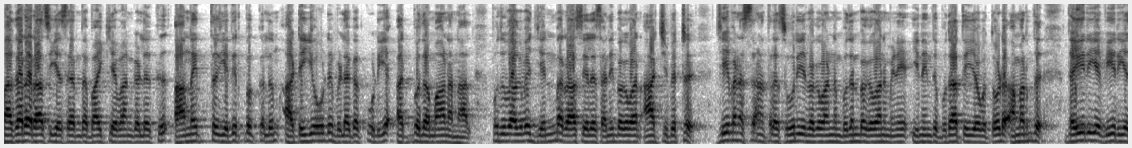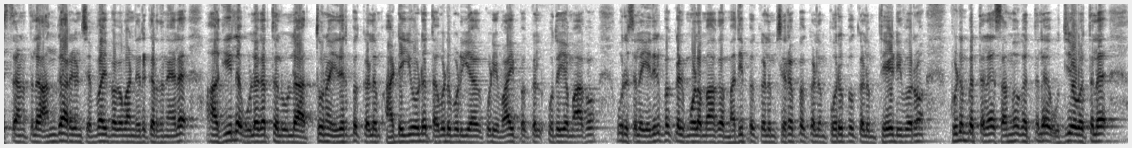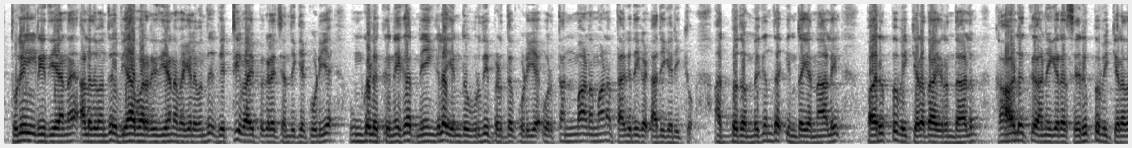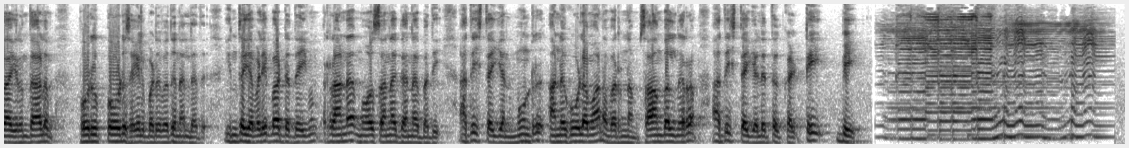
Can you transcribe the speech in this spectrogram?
மகர ராசியை சேர்ந்த பாக்கியவான்களுக்கு அனைத்து எதிர்ப்புகளும் அடியோடு விலகக்கூடிய அற்புதமான நாள். பொதுவாகவே ஜென்ம ராசியில் சனி பகவான் ஆட்சி பெற்று ஜீவனஸ்தானத்தில் சூரிய பகவானும் புதன் பகவானும் இணை இணைந்து புதாத்தி யோகத்தோடு அமர்ந்து தைரிய வீரிய ஸ்தானத்தில் அங்காரகன் செவ்வாய் பகவான் இருக்கிறதுனால அகில உலகத்தில் உள்ள அத்துணை எதிர்ப்புகளும் அடியோடு தவிடுபடியாகக்கூடிய வாய்ப்புகள் உதயமாகும். ஒரு சில எதிர்ப்புகள் மூலமாக மதிப்புகளும் சிறப்புகளும் பொறுப்புகளும் தேடி வரும். குடும்பத்தில் சமூகத்தில் உத்தியோகத்தில் தொழில் ரீதியான அல்லது வந்து வியாபார ரீதியான வகையில் வந்து வெற்றி வாய்ப்புகளை சந்திக்கக்கூடிய உங்களுக்கு நிகர் நீங்களே என்று உறுதிப்படுத்தக்கூடிய ஒரு தன்மானமான தகுதிகள் அதிகரிக்கும். அற்புதம் மிகுந்த இன்றைய நாளில் பருப்பு விற்கிறதா இருந்தாலும் காலுக்கு அணிகிற செருப்பு விற்கிறதா இருந்தாலும் பொறுப்போடு செயல்படுவது நல்லது. இன்றைய வழிபாட்டு தெய்வம் ரண மோசன கணபதி. அதிர்ஷ்ட எண் மூன்று அனுகூலமான வர்ணம். சாம்பல் நிறம் அதிர்ஷ்ட எழுத்துக்கள் டி பி.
